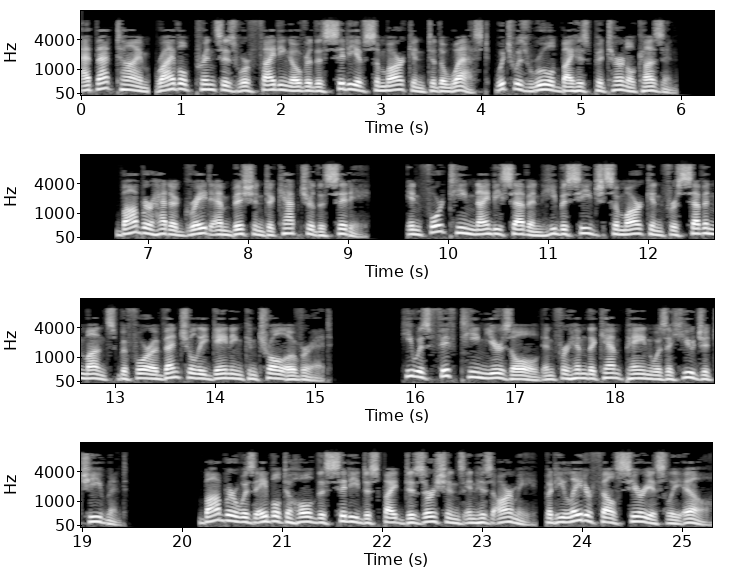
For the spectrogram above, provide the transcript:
At that time, rival princes were fighting over the city of Samarkand to the west, which was ruled by his paternal cousin. Babur had a great ambition to capture the city. In 1497 he besieged Samarkand for seven months before eventually gaining control over it. He was 15 years old and for him the campaign was a huge achievement. Babur was able to hold the city despite desertions in his army, but he later fell seriously ill.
